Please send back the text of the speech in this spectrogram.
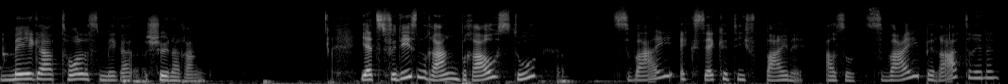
mega tolles, mega schöner Rang. Jetzt für diesen Rang brauchst du zwei Executive Beine, also zwei Beraterinnen,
